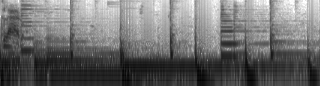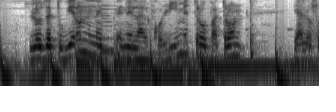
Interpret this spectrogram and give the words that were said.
claro. Los detuvieron en el, alcoholímetro, patrón, y a los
